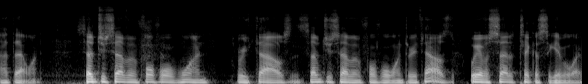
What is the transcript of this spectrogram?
not that one. 727 441 3000. 727 441 3000. We have a set of tickets to give away.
